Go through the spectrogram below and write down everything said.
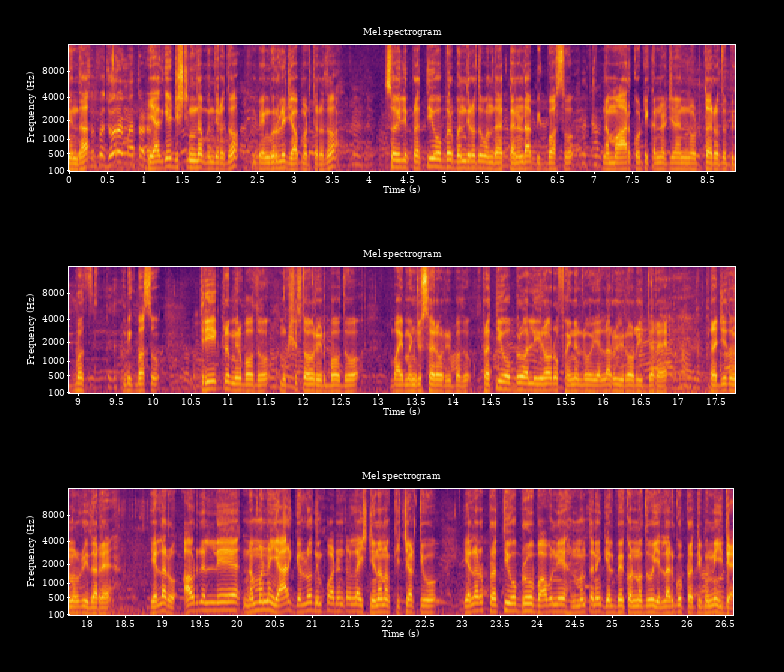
ನಿಂದ ಜೋರಾಗಿ ಮಾತಾಡ. ಯಾದಗಿರಿ ಡಿಸ್ಟಿಕ್ನಿಂದ ಬಂದಿರೋದು ಬೆಂಗಳೂರಲ್ಲಿ ಜಾಬ್ ಮಾಡ್ತಿರೋದು. ಸೊ ಇಲ್ಲಿ ಪ್ರತಿಯೊಬ್ಬರು ಬಂದಿರೋದು ಒಂದು ಕನ್ನಡ ಬಿಗ್ ಬಾಸು ನಮ್ಮ ಆರು ಕೋಟಿ ಕನ್ನಡ ಜನ ನೋಡ್ತಾ ಇರೋದು big boss big boss Trivikram ಇರ್ಬೋದು ಮುಕ್ಷಿತ್ ಅವ್ರು ಇರ್ಬೋದು ಬಾಯ್ ಮಂಜು ಸರ್ ಅವ್ರು ಇರ್ಬೋದು. ಪ್ರತಿಯೊಬ್ಬರು ಅಲ್ಲಿ ಇರೋರು ಫೈನಲ್ಲು ಎಲ್ಲರೂ ಇರೋರು ಇದ್ದಾರೆ. ರಜಿತ್ ಅನ್ನೋರು ಇದ್ದಾರೆ. ಎಲ್ಲರೂ ಅವರಲ್ಲಿ ನಮ್ಮನ್ನು ಯಾರು ಗೆಲ್ಲೋದು ಇಂಪಾರ್ಟೆಂಟ್ ಅಲ್ಲ, ಇಷ್ಟು ಜನ ನಾವು ಕಿಚ್ಚಾಡ್ತೀವೋ, ಎಲ್ಲರೂ ಪ್ರತಿಯೊಬ್ಬರು ಭಾವನೆ ಹನುಮಂತನೇ ಗೆಲ್ಲಬೇಕು ಅನ್ನೋದು ಎಲ್ಲರಿಗೂ ಪ್ರತಿಭೆ ಇದೆ.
